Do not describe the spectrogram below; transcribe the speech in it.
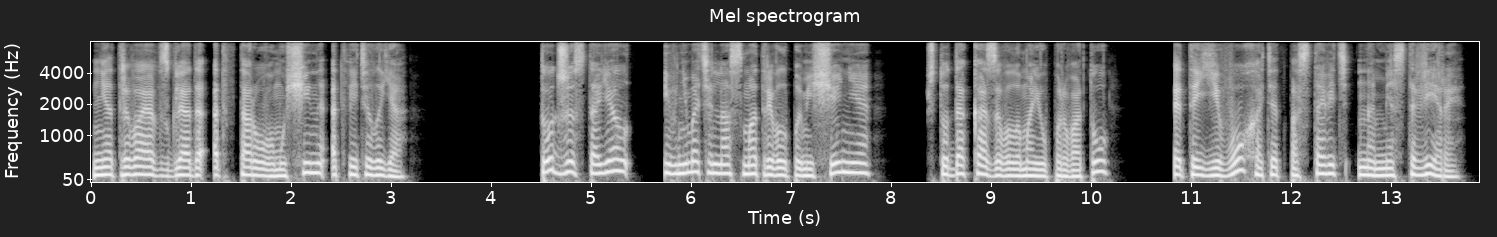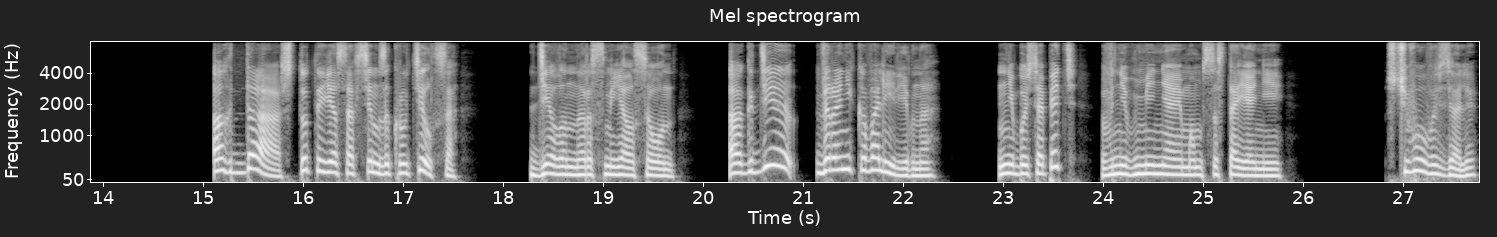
Не отрывая взгляда от второго мужчины, ответила я. Тот же стоял и внимательно осматривал помещение, что доказывало мою правоту. Это его хотят поставить на место Веры. «Ах да, что-то я совсем закрутился», — деланно рассмеялся он. «А где Вероника Валерьевна? Небось, опять в невменяемом состоянии?» «С чего вы взяли?»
